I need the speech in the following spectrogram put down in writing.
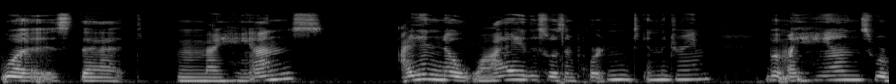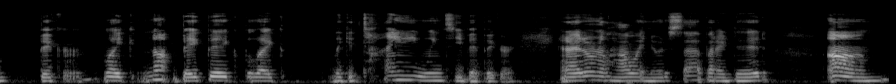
was that my hands, I didn't know why this was important in the dream, but my hands were bigger. Like, not big, big, but like, like a tiny, weensy bit bigger. And I don't know how I noticed that, but I did. Um,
